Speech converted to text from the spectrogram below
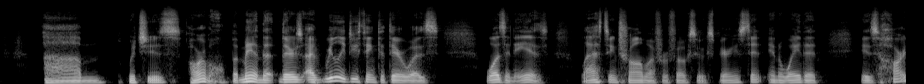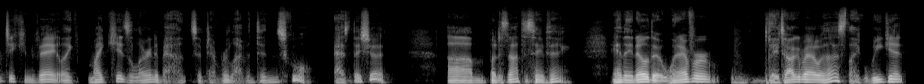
um, which is horrible. But man, the, there's, I really do think that there was, was and is lasting trauma for folks who experienced it in a way that is hard to convey. Like my kids learn about September 11th in school, as they should, um, but it's not the same thing. And they know that whenever they talk about it with us, like we get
